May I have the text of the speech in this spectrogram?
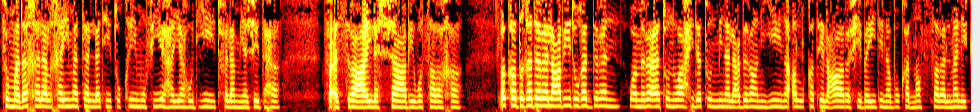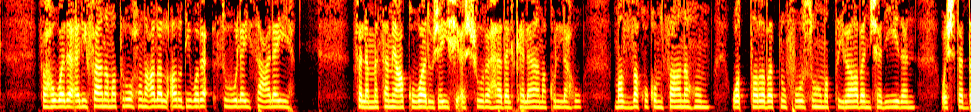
ثم دخل الخيمة التي تقيم فيها يهوديت فلم يجدها فأسرع إلى الشعب وصرخ لقد غدر العبيد غدرا وامرأة واحدة من العبرانيين ألقت العار في بيت نبوخذ نصر الملك فهو ذا ألفان مطروح على الأرض ورأسه ليس عليه. فلما سمع قواد جيش أشور هذا الكلام كله مزقوا قمصانهم واضطربت نفوسهم اضطرابا شديدا واشتد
